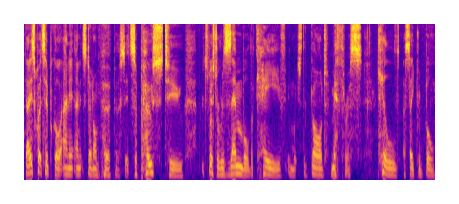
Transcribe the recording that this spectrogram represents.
That is quite typical, and it, and it's done on purpose. It's supposed to it's supposed to resemble the cave in which the god Mithras killed a sacred bull,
